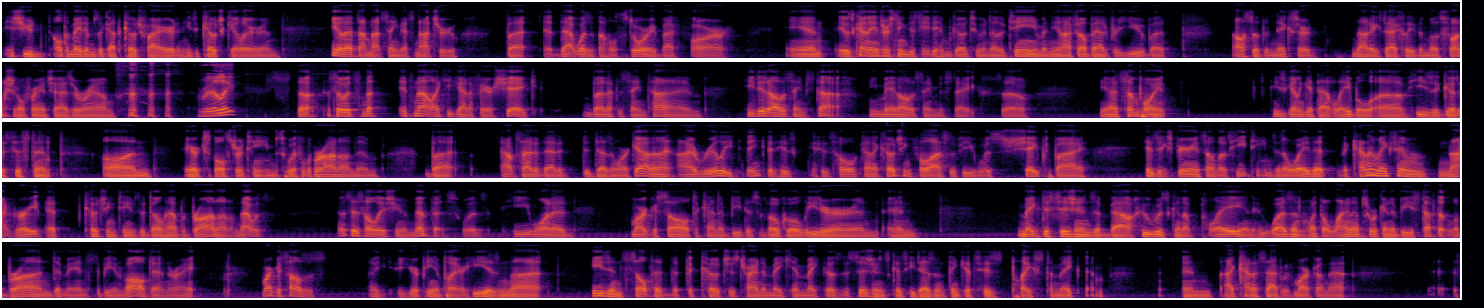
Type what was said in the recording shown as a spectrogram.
issued ultimatums that got the coach fired, and he's a coach killer. And you know, that's I'm not saying that's not true, but that wasn't the whole story by far. And it was kind of interesting to see him go to another team. And you know, I felt bad for you, but also the Knicks are not exactly the most functional franchise around. really? So, so it's not it's not like he got a fair shake, but at the same time, he did all the same stuff. He made all the same mistakes. So you know, at some point, he's going to get that label of he's a good assistant on Erik Spoelstra teams with LeBron on them. But outside of that, it, it doesn't work out. And I, I really think that his his whole kind of coaching philosophy was shaped by his experience on those Heat teams in a way that, that kind of makes him not great at coaching teams that don't have LeBron on them. That was that was his whole issue in Memphis was he wanted Marc Gasol to kind of be this vocal leader and and make decisions about who was going to play and who wasn't, what the lineups were going to be, stuff that LeBron demands to be involved in, right? Marc Gasol is a, a European player. He is not. He's insulted that the coach is trying to make him make those decisions because he doesn't think it's his place to make them. And I kind of side with Mark on that.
